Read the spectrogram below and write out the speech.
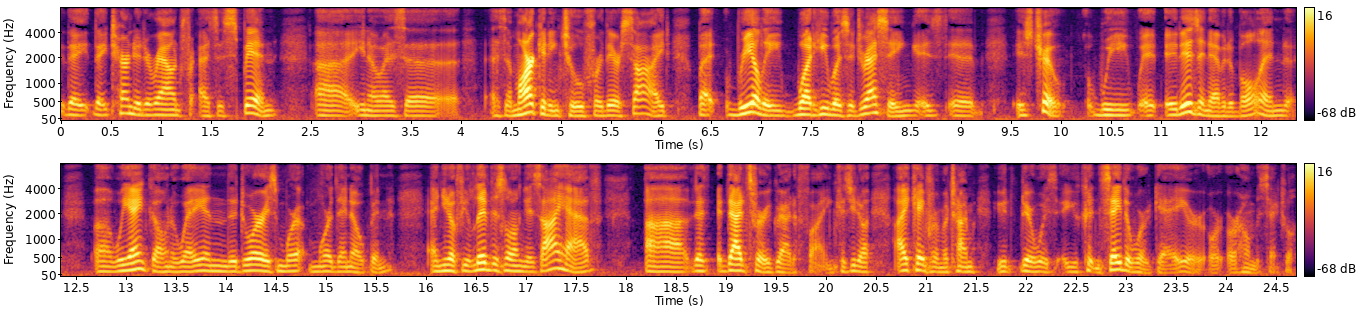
they, they turned it around for, as a spin uh, you know as a as a marketing tool for their side but really what he was addressing is uh, is true. We it, it is inevitable and uh, we ain't going away and the door is more more than open. And you know if you lived as long as I have uh, that, that's very gratifying because you know I came from a time you, there was you couldn't say the word gay or, or, or, homosexual,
